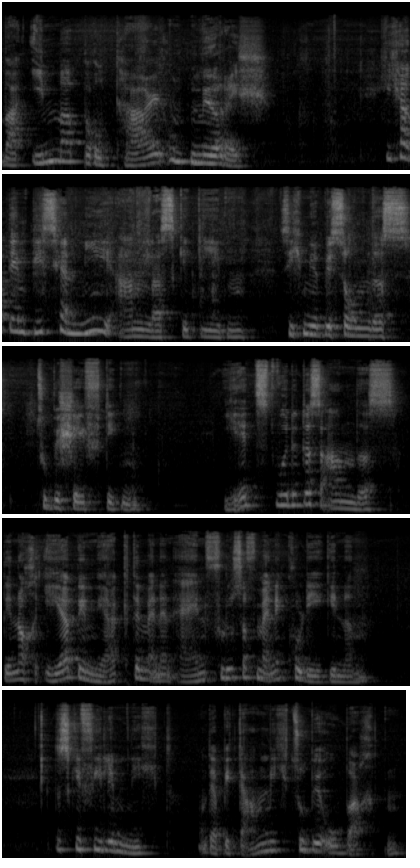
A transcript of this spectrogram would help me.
war immer brutal und mürrisch. Ich hatte ihm bisher nie Anlass gegeben, sich mir besonders zu beschäftigen. Jetzt wurde das anders, denn auch er bemerkte meinen Einfluss auf meine Kolleginnen. Das gefiel ihm nicht und er begann mich zu beobachten.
